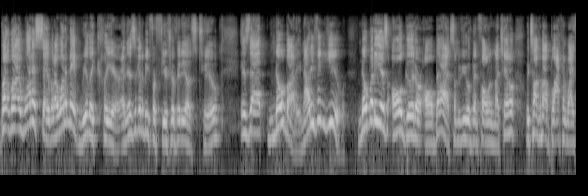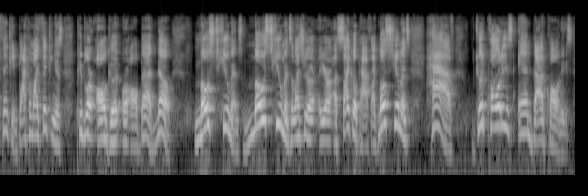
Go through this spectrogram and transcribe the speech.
but what I wanna say, what I wanna make really clear, and this is gonna be for future videos too, is that nobody, not even you, nobody is all good or all bad. Some of you have been following my channel. We talk about black and white thinking. Black and white thinking is people are all good or all bad. No, most humans, most humans, unless you're, you're a psychopath, like most humans have good qualities and bad qualities.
